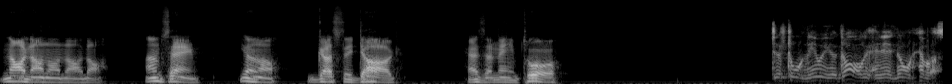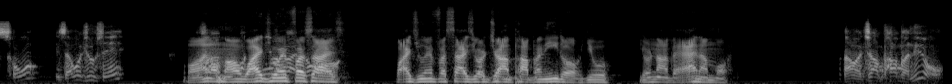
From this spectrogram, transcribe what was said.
No, no, no, no, no. I'm saying, you know, Gus the dog has a name too. Just don't name it a dog and then don't have a soul? Is that what you say? Well, I don't know. Why'd you emphasize? Why'd you emphasize you're John Papanito? You, you're not the animal. I'm a John Papanito.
